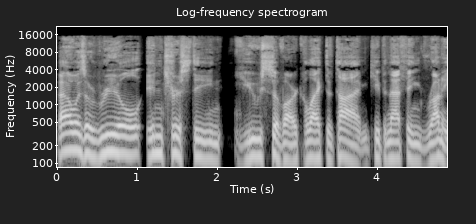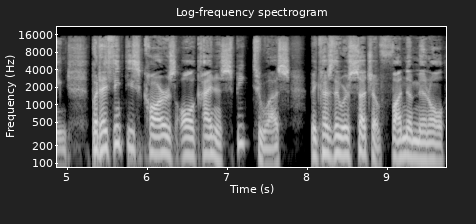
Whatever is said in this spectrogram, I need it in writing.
that was a real interesting use of our collective time, keeping that thing running. But I think these cars all kind of speak to us because they were such a fundamental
